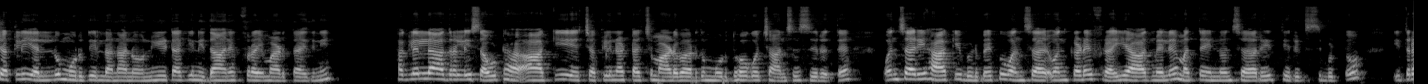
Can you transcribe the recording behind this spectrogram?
ಚಕ್ಲಿ ಎಲ್ಲೂ ಮುರಿದಿಲ್ಲ. ನಾನು ನೀಟಾಗಿ ನಿಧಾನಕ್ಕೆ ಫ್ರೈ ಮಾಡ್ತಾ ಇದ್ದೀನಿ. ಹಗಲೆಲ್ಲ ಅದರಲ್ಲಿ ಸೌಟ್ ಹಾಕಿ ಚಕ್ಲಿನ ಟಚ್ ಮಾಡಬಾರ್ದು. ಮುರಿದು ಹೋಗೋ ಚಾನ್ಸಸ್ ಇರುತ್ತೆ. ಒಂದು ಸಾರಿ ಹಾಕಿ ಬಿಡಬೇಕು. ಒಂದು ಸಾರಿ ಒಂದು ಕಡೆ ಫ್ರೈ ಆದಮೇಲೆ ಮತ್ತೆ ಇನ್ನೊಂದು ಸಾರಿ ತಿರುಗಿಸಿಬಿಟ್ಟು ಈ ಥರ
